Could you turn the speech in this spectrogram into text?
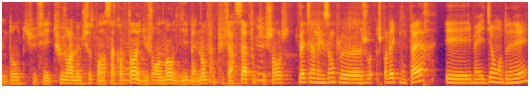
donc tu fais toujours la même chose pendant 50 ans et du jour au lendemain, on te dit, bah non, faut plus faire ça, faut que Mm. tu changes. Bah tiens, un exemple, euh, je, je parlais avec mon père et il m'avait dit à un moment donné,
